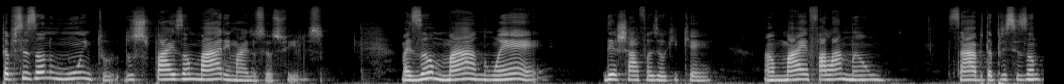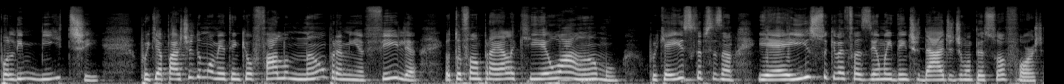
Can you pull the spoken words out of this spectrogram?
Tá precisando muito dos pais amarem mais os seus filhos. Mas amar não é deixar fazer o que quer. Amar é falar não. Sabe? Tá precisando pôr limite. Porque a partir do momento em que eu falo não para minha filha, eu tô falando para ela que eu a amo. Porque é isso que tá precisando. E é isso que vai fazer uma identidade de uma pessoa forte.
